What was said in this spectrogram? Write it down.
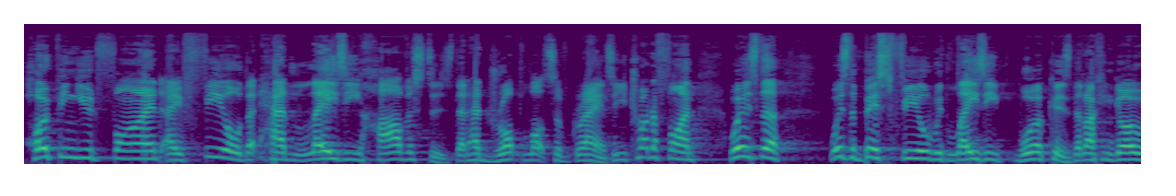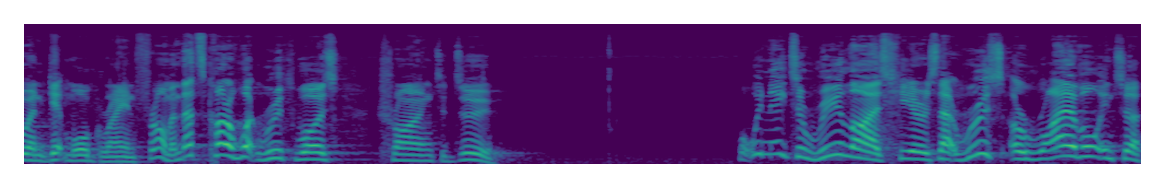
hoping you'd find a field that had lazy harvesters, that had dropped lots of grain. So you try to find where's the, where's the best field with lazy workers that I can go and get more grain from. And that's kind of what Ruth was trying to do. What we need to realize here is that Ruth's arrival into,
